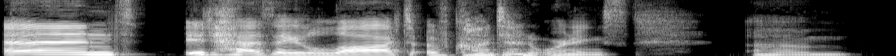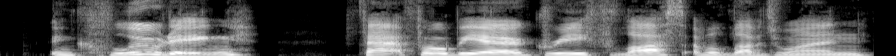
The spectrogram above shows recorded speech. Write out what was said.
And it has a lot of content warnings, um, including fat phobia, grief, loss of a loved one,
